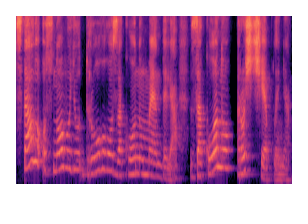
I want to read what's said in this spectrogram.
стало основою другого закону Менделя – закону розщеплення.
